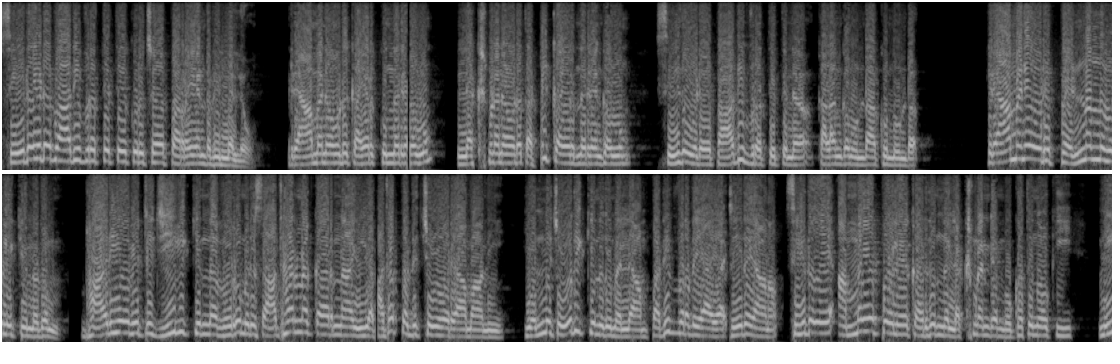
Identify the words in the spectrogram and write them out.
സീതയുടെ പാതിവ്രത്യത്തെ കുറിച്ച് പറയേണ്ടതില്ലല്ലോ. രാമനോട് കയർക്കുന്ന രംഗവും ലക്ഷ്മണനോട് തട്ടിക്കയറുന്ന രംഗവും സീതയുടെ പാതിവ്രത്യത്തിന് കളങ്കമുണ്ടാക്കുന്നുണ്ട്. രാമനെ ഒരു പെണ്ണെന്ന് വിളിക്കുന്നതും ഭാര്യയെ വിറ്റ് ജീവിക്കുന്ന വെറും ഒരു സാധാരണക്കാരനായി അധപ്പതിച്ചുവോ രാമാനി എന്ന് ചോദിക്കുന്നതുമെല്ലാം പതിവ്രതയായ സീതയാണ്. സീതയെ അമ്മയെപ്പോലെ കരുതുന്ന ലക്ഷ്മണന്റെ മുഖത്ത് നോക്കി നീ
